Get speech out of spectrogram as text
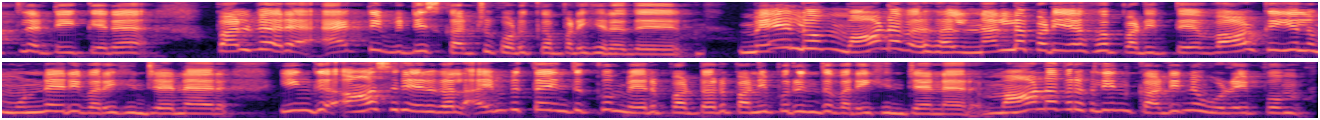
அத்லட்டிக் என பல்வேறு ஆக்டிவிட்டிஸ் கற்றுக் கொடுக்கப்படுகிறது. மேலும் மாணவர்கள் நல்லபடியாக படித்து வாழ்க்கையில் முன்னேறி வருகின்றனர். இங்கு ஆசிரியர்கள் ஐம்பத்தைந்துக்கும் மேற்பட்டோர் பணிபுரிந்து வருகின்றனர். மாணவர்களின் கடின உழைப்பும்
